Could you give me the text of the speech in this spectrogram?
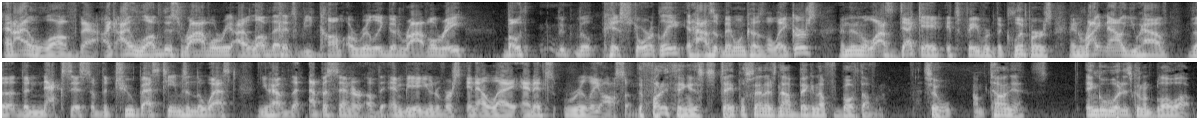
And I love that. Like, I love this rivalry. I love that it's become a really good rivalry. Both the, the, historically, it hasn't been one because of the Lakers, and then the last decade, it's favored the Clippers. And right now, you have the the nexus of the two best teams in the West. And you have the epicenter of the NBA universe in LA, and it's really awesome. the funny thing is, Staples Center is not big enough for both of them. So I'm telling you, Inglewood is going to blow up.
